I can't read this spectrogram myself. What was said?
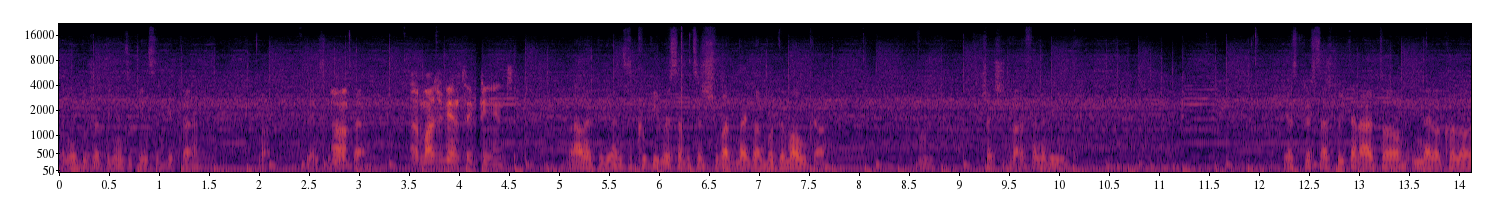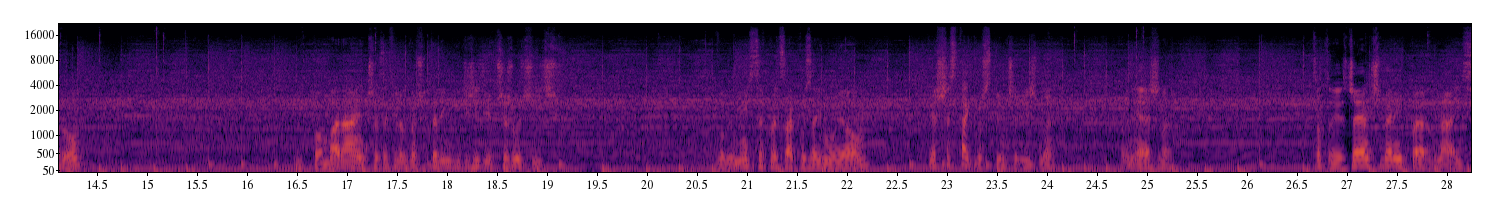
To nie dużo pieniędzy, 500 GP. No, 500 O. GP. A masz więcej pieniędzy. Mamy pieniędzy. Kupimy sobie coś ładnego albo demonka. Hmm. Trzeci Dwarfen Ring. Jest Crystal Splitter, ale to innego koloru. Pomarańcze. Za chwilę będą się te ringi gdzieś indziej przerzucić. Bo mi miejsce w plecaku zajmują. Pierwszy stack już skończyliśmy. To nieźle. Co to jest? Giant Shimmering Pearl. Nice.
